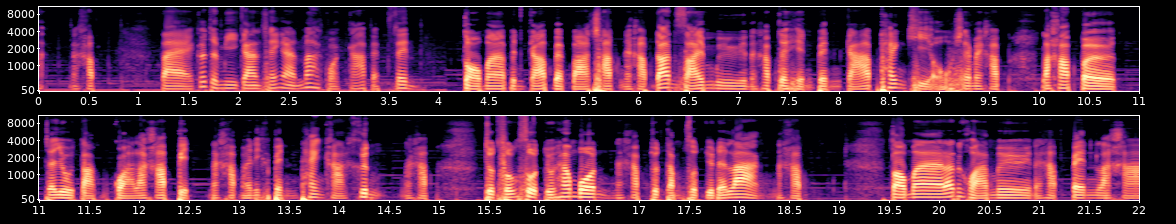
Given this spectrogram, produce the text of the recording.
ากนะครับ แต่ก็จะมีการใช้งานมากกว่ากราฟแบบเส้น ต่อมาเป็นกราฟแบบบาร์ชัดนะครับ ด้านซ้ายมือนะครับจะเห็นเป็นกราฟแท่งเขียวใช่ไหมครับ ราคาเปิดจะอยู่ต่ำกว่าราคาปิดนะครับ อันนี้คือเป็นแท่งขาขึ้นนะครับ จุดสูงสุดอยู่ข้างบนนะครับ จุดต่ำสุดอยู่ด้านล่างนะครับ ต่อมาด้านขวามือนะครับ เป็นราคา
